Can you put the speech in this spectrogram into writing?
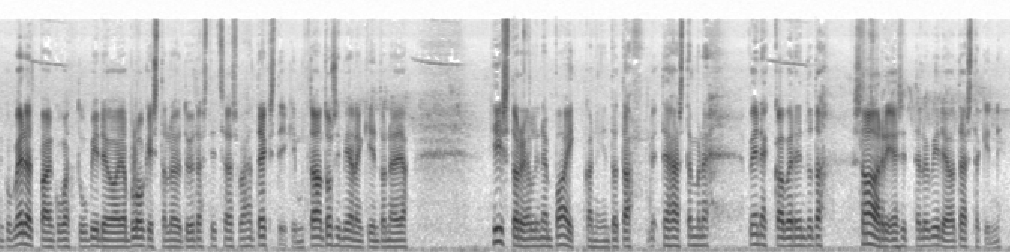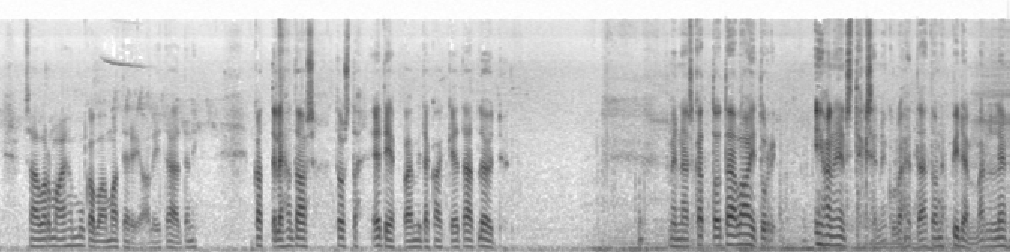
niin vedet päin kuvattua videoa ja blogista löytyy tästä itse asiassa vähän tekstiikin, mutta tää on tosi mielenkiintoinen ja historiallinen paikka, niin tota, me tehdään tämmönen venekaverin tota, saariesittelyvideo tästäkin, niin saa varmaan ihan mukavaa materiaalia täältä, niin kattelehan taas tosta eteenpäin, mitä kaikkea täältä löytyy. Mennään katsoa tää laituri ihan ensteksi ennen kuin lähdetään tonne pidemmälle.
